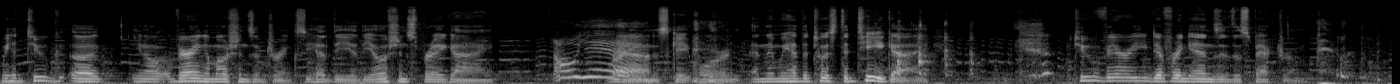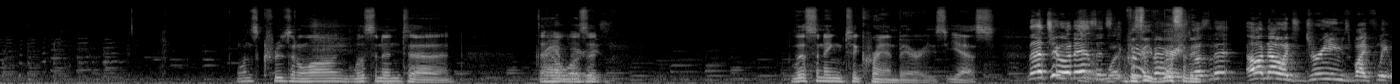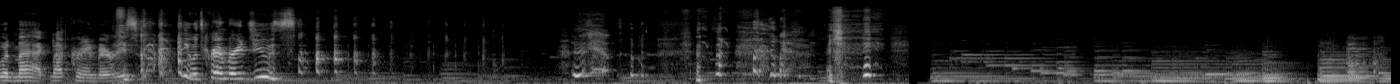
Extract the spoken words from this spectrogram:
we had two, uh, you know, varying emotions of drinks. You had the the ocean spray guy Oh yeah. riding on a skateboard, and then we had the twisted tea guy. Two very differing ends of the spectrum. One's cruising along, listening to. The hell was it? Listening to cranberries. Yes. That's who it is. It's What the was cranberries, wasn't it? Oh no, it's Dreams by Fleetwood Mac, not cranberries. it was cranberry juice.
